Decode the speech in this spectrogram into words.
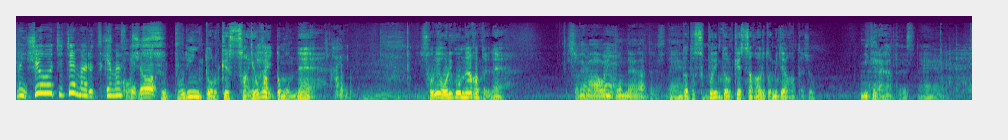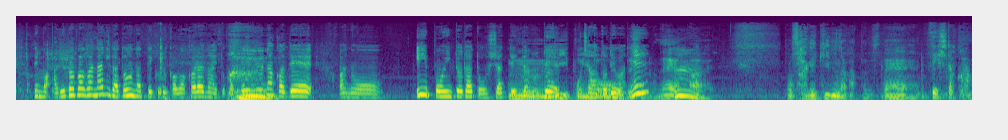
まあ、一応ちっちゃい丸つけますけど、スプリントの決算良かったもんね。はい。それ織り込んでなかったよね。それは織り込んでなかったですねだっ。てスプリントの決算があると見てなかったでしょ？見てなかったですね。でもアリババが何がどうなってくるかわからないとか、そういう中で、あの、いいポイントだとおっしゃっていたのうんで、いいポインチャートではね。よね。うんはい。でも下げきんなかったですね。でしたか。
